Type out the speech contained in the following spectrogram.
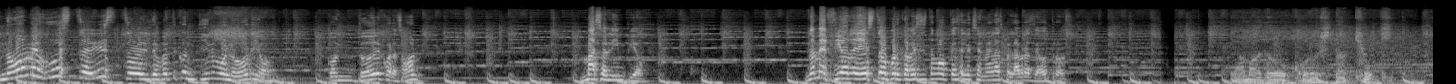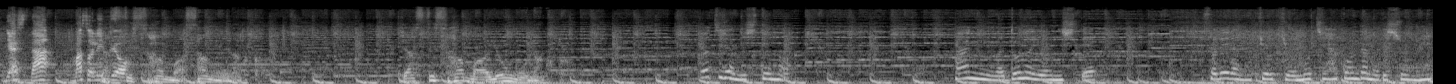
No me gusta esto, el debate continuo lo odio. Con todo el corazón. Mazo limpio. No me fío de esto porque a veces tengo que seleccionar las palabras de otros. 山田を殺した凶器 Ya está, mazo ジャ.スティスハンマー3号なのか？ジャスティスハンマー4号なのか？どちらにしても犯人はどのようにしてそれらの凶器を持ち運んだのでしょうね。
